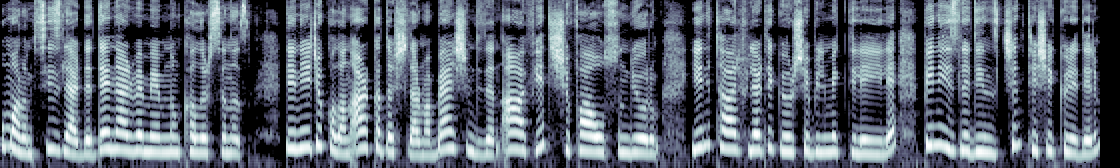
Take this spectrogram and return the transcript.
Umarım sizler de dener ve memnun kalırsınız. Deneyecek olan arkadaşlarıma ben şimdiden afiyet şifa olsun diyorum. Yeni tariflerde görüşebilmek dileğiyle beni izlediğiniz için teşekkür ederim.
